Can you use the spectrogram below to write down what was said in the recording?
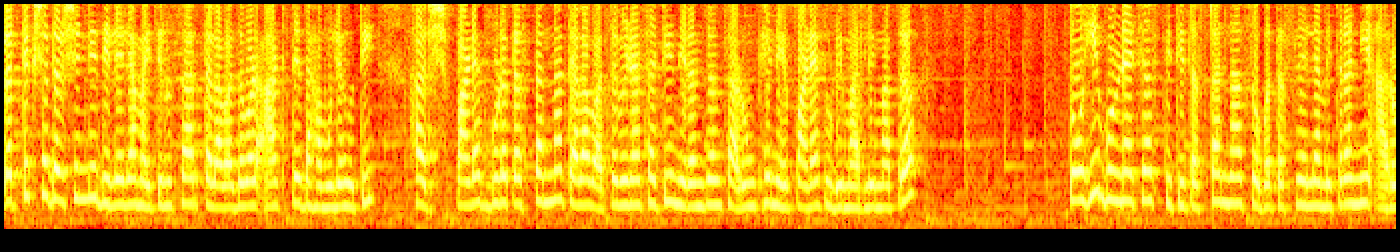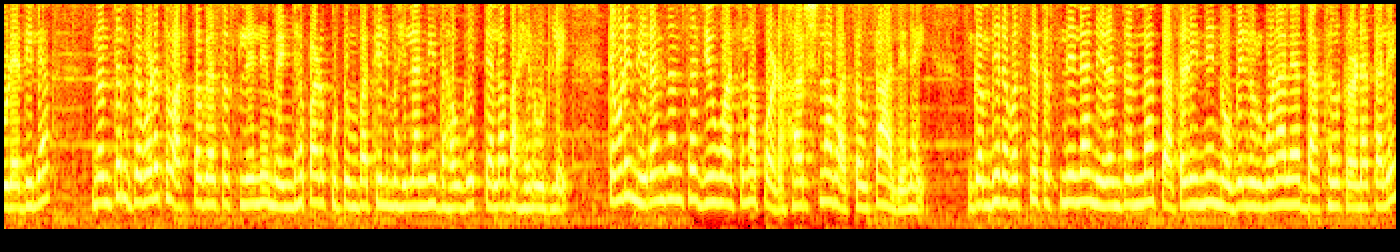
प्रत्यक्षदर्शींनी दिलेल्या माहितीनुसार तलावाजवळ आठ ते दहा मुले होती. हर्ष पाण्यात बुडत असताना त्याला वाचविण्यासाठी निरंजन साळुंखेने पाण्यात उडी मारली मात्र तोही बुडण्याच्या स्थितीत असताना सोबत असलेल्या मित्रांनी आरोड्या दिल्या. नंतर जवळच वास्तव्यास असलेले मेंढपाड कुटुंबातील महिलांनी धाव घेत त्याला बाहेर ओढले. त्यामुळे निरंजनचा जीव वाचला पण हर्षला वाचवता आले नाही. गंभीर अवस्थेत असलेल्या निरंजनला तातडीने नोबेल रुग्णालयात दाखल करण्यात आले.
